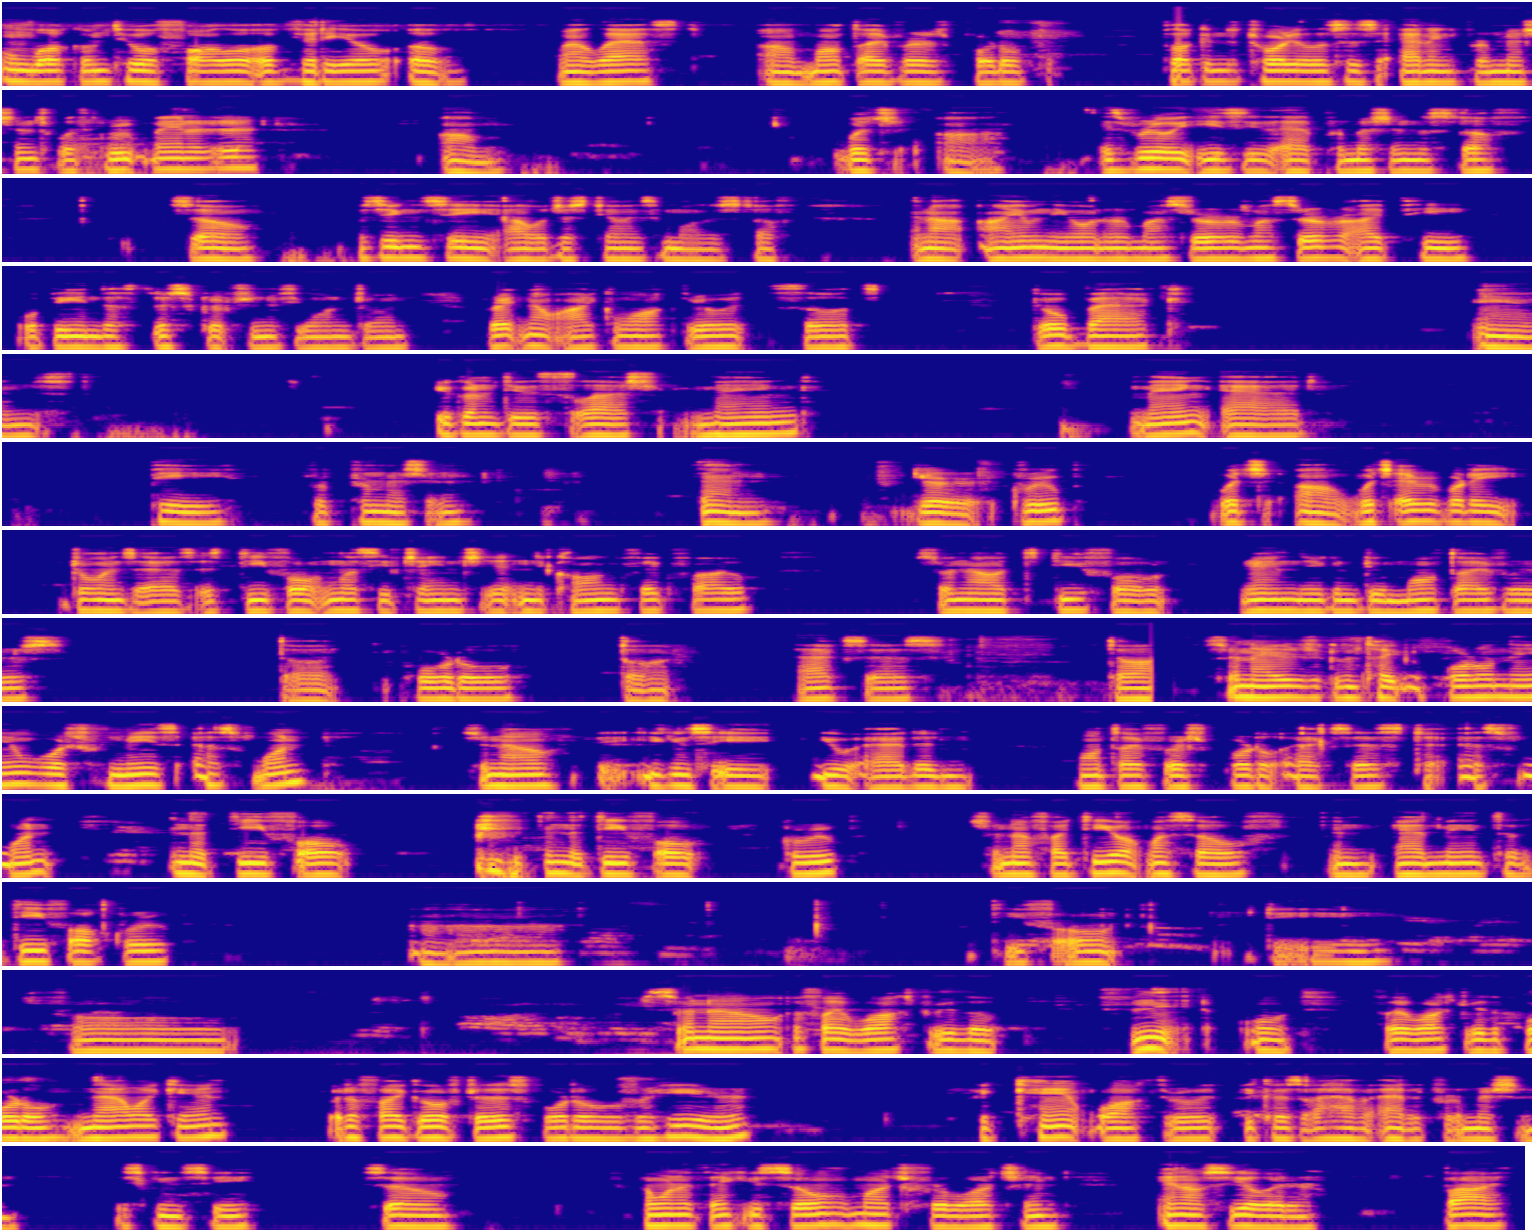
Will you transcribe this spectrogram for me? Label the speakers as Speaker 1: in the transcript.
Speaker 1: and welcome to a follow-up video of my last um, multiverse portal plugin tutorial. This is adding permissions with Group Manager, um, which uh, is really easy to add permission to stuff. So, as you can see, I was just doing some other stuff, and I, I am the owner of my server. My server IP will be in the description if you want to join. Right now, I can walk through it, so let's go back and you're gonna do slash mang mang add p for permission. Then your group which uh which everybody joins as is default unless you've changed it in the config file. So now it's default and you can do multiverse dot portal dot access so now you're just going to type your portal name, which for me is S1. So now you can see you added multiverse portal access to S1 in the default in the default group. So now if I default myself and add me into the default group, uh, default default. So now if I walk through the well, if I walk through the portal, now I can. But if I go after this portal over here, I can't walk through it because I haven't added permission, as you can see. So, I want to thank you so much for watching, and I'll see you later. Bye.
